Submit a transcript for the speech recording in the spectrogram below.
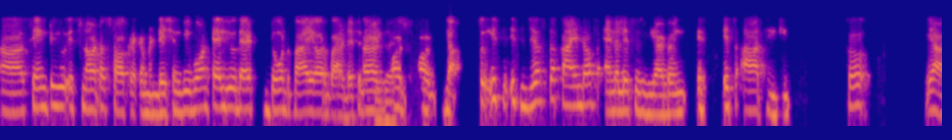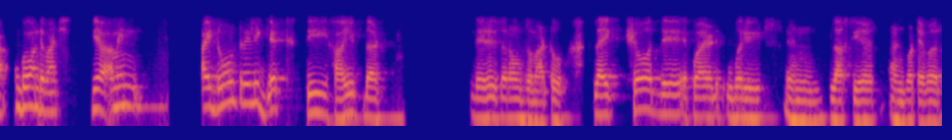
uh, saying to you, it's not a stock recommendation. We won't tell you that don't buy or buy. Ah, definitely, Uh, or, or yeah. So it's it's just the kind of analysis we are doing. It's it's our thinking. So yeah, go on, Devansh. Yeah, I mean, I don't really get the hype that there is around Zomato. Like, sure, they acquired Uber Eats in last year and whatever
